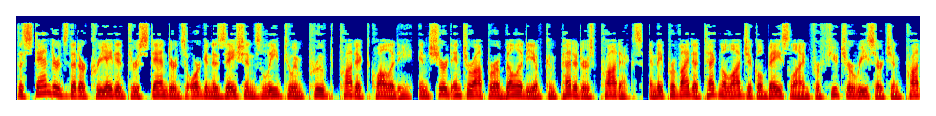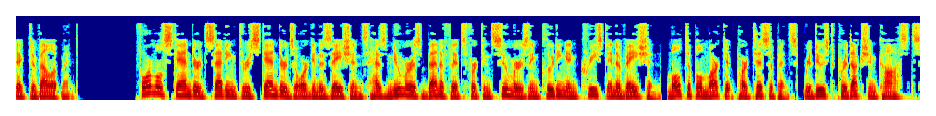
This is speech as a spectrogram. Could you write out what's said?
The standards that are created through standards organizations lead to improved product quality, ensured interoperability of competitors' products, and they provide a technological baseline for future research and product development. Formal standard setting through standards organizations has numerous benefits for consumers including increased innovation, multiple market participants, reduced production costs,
